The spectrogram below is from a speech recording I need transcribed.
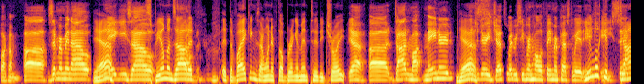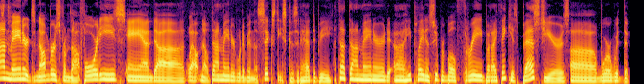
Fuck him. Uh, Zimmerman out. Yeah. Nagy's out. Spielman's out at, at the Vikings. I wonder if they'll bring him into Detroit. Yeah. Uh, Don Ma- Maynard, Yes. legendary Jets wide receiver and Hall of Famer, passed away at You age look 86. at Don Maynard's numbers from the 40s, and uh, well, no, Don Maynard would have been the 60s because it had to be. I thought Don Maynard uh, he played in Super Bowl three, but I think his best years uh, were with the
